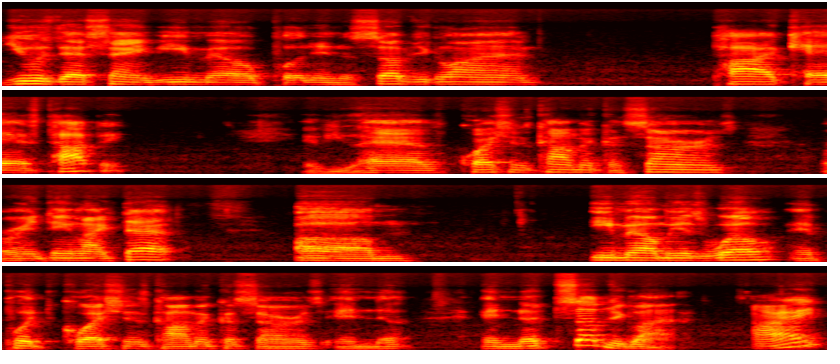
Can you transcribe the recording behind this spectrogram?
use that same email, put in the subject line podcast topic. If you have questions, comment, concerns, or anything like that, um, email me as well and put questions, comment, concerns in the in the subject line. All right.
